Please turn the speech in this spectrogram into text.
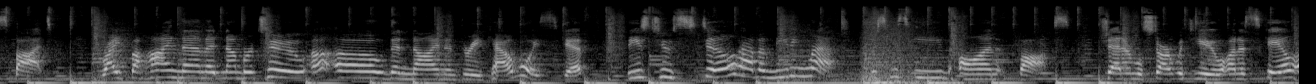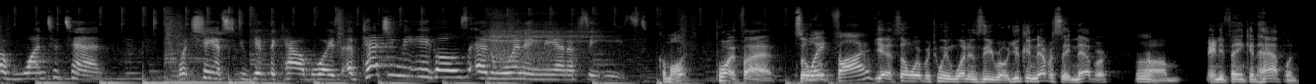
spot. Right behind them at number two, uh oh, the 9 and 3 Cowboys skip. These two still have a meeting left Christmas Eve on Fox. Shannon, we'll start with you. On a scale of 1 to 10, what chance do you give the Cowboys of catching the Eagles and winning the NFC East? Come on. Point five. So, Point five? Yeah, somewhere between one and zero. You can never say never. Um, anything can happen.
